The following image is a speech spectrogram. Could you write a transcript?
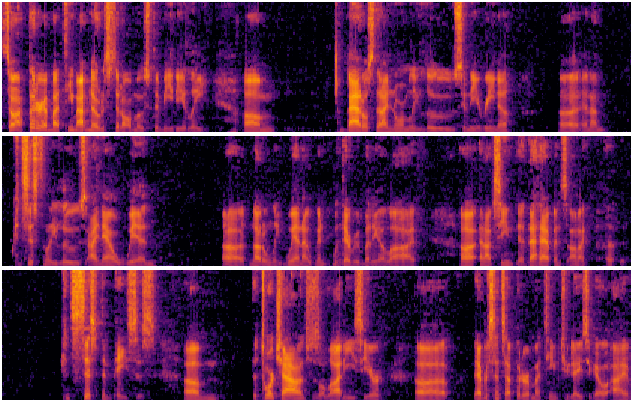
so I put her on my team. I've noticed it almost immediately. Um, battles that I normally lose in the arena, uh, and I'm consistently lose, I now win. Uh, not only win, I win with everybody alive. Uh, and I've seen that, that happens on a, a consistent basis. Um, the tour challenge is a lot easier. Uh, ever since I put her on my team two days ago, I've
